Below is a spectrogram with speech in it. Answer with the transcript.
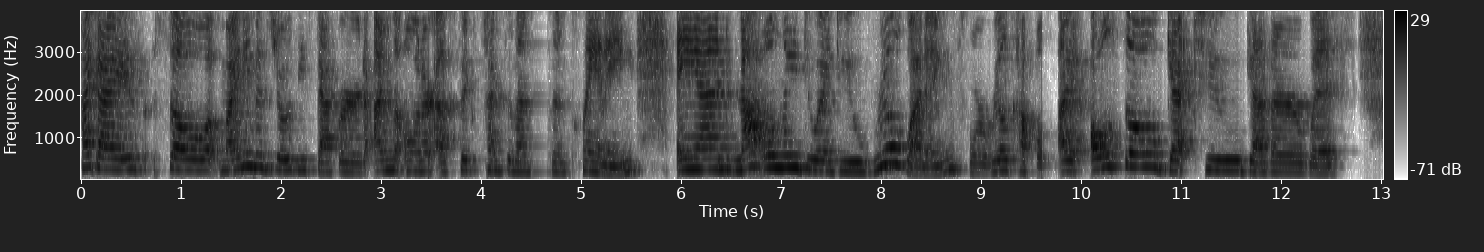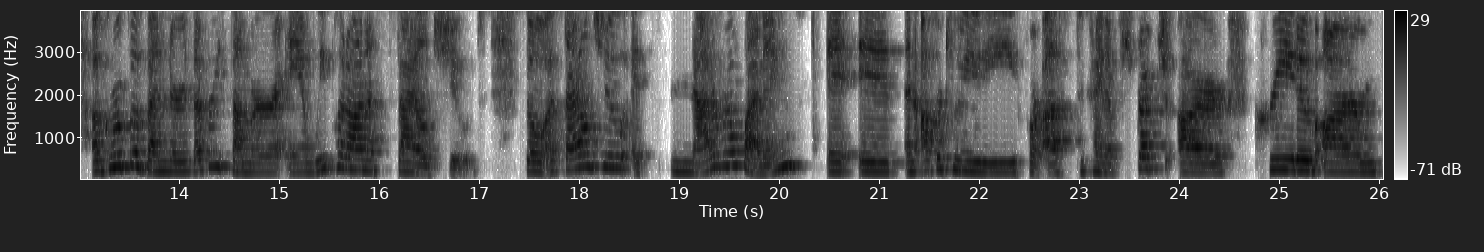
Hi guys, so my name is Josey Stafford. I'm the owner of Sixpence Events and Planning. And not only do I do real weddings for real couples, I also get together with a group of vendors every summer and we put on a styled shoot. So a styled shoot, it's not a real wedding. It is an opportunity for us to kind of stretch our creative arms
